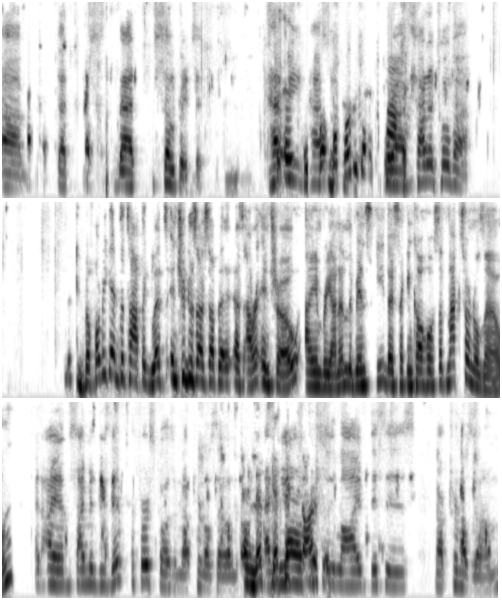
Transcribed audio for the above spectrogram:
um, that that celebrates it. Happy Passover. Before we get into Or uh, Shana Tova. Before we get into topic, let's introduce ourselves as our intro. I am Brianna Levinsky, the second co-host of Nocturnal Zone, And I am Simon Dizif, the first co-host of Nocturnal Zone. and let's And get we this are started. officially live. This is Nocturnal Zone.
